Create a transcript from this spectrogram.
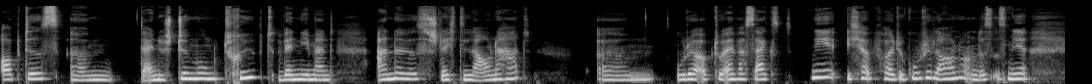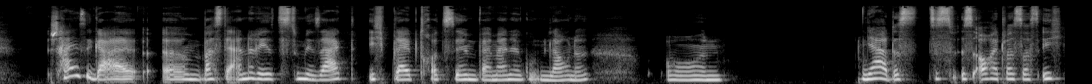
Ob das ähm, deine Stimmung trübt, wenn jemand anderes schlechte Laune hat, ähm, oder ob du einfach sagst, nee, ich habe heute gute Laune und es ist mir scheißegal, ähm, was der andere jetzt zu mir sagt. Ich bleib trotzdem bei meiner guten Laune. Und ja, das, das ist auch etwas, was ich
